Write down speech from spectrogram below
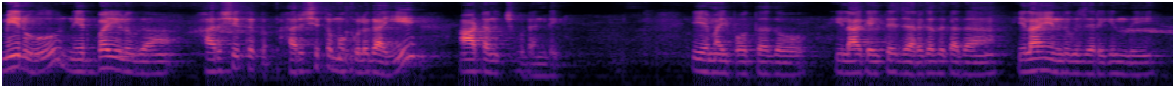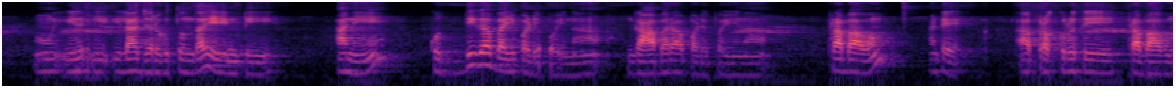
మీరు నిర్భయులుగా హర్షిత హర్షిత ముగ్గులుగా అయ్యి ఆటను చూడండి. ఏమైపోతుందో? ఇలాగైతే జరగదు కదా? ఇలా ఎందుకు జరిగింది? ఇ- ఇలా జరుగుతుందా ఏంటి? అని కొద్దిగా భయపడిపోయినా గాబరా పడిపోయినా ప్రభావం అంటే ఆ ప్రకృతి ప్రభావం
